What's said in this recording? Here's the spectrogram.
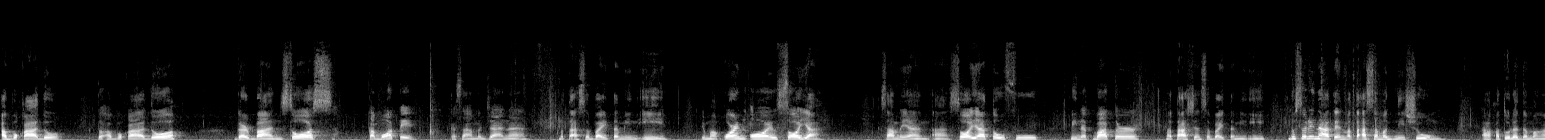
avocado. Ito, avocado, garbanzos, kamote. Kasama dyan, ha? Mataas sa vitamin E. Yung mga corn oil, soya. Kasama yan. Ah, soya, tofu, peanut butter. Mataas yan sa vitamin E. Gusto rin natin mataas sa magnesium. Ah, katulad ng mga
